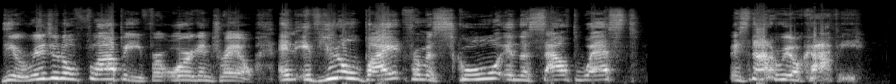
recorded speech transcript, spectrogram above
the original floppy for Oregon Trail. And if you don't buy it from a school in the Southwest, it's not a real copy.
